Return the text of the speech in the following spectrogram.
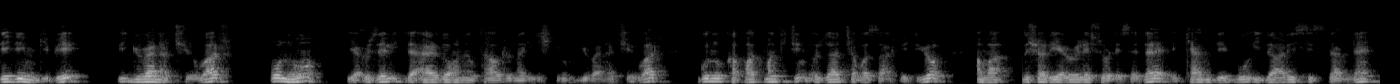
dediğim gibi bir güven açığı var. Onu ya özellikle Erdoğan'ın tavrına ilişkin bir güven açığı var. Bunu kapatmak için özel çaba sarf ediyor. Ama dışarıya öyle söylese de kendi bu idari sistemle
